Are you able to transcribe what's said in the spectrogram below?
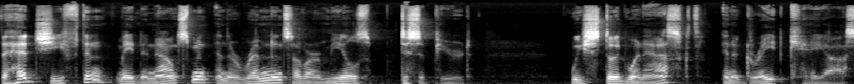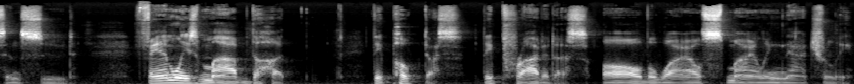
The head chieftain made an announcement, and the remnants of our meals disappeared. We stood when asked, and a great chaos ensued. Families mobbed the hut. They poked us, they prodded us, all the while smiling naturally.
